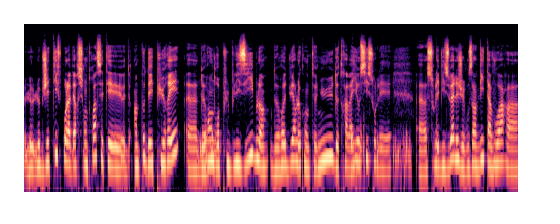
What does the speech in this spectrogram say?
l'objectif pour la version 3, c'était un peu d'épurer, de rendre plus lisible, de réduire le contenu, de travailler aussi sur les, euh, sur les visuels. Et je vous invite à voir euh,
